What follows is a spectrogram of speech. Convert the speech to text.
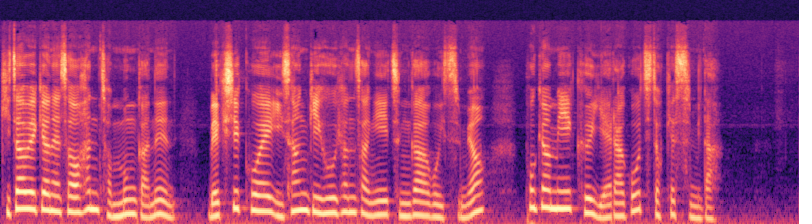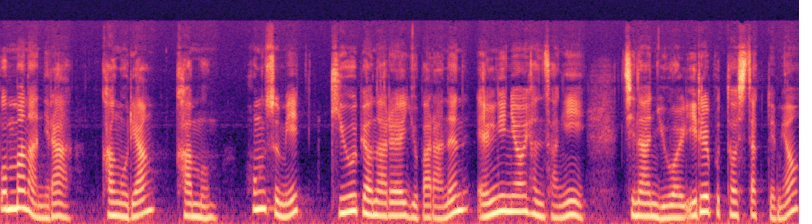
기자회견에서 한 전문가는 멕시코의 이상기후 현상이 증가하고 있으며 폭염이 그 예라고 지적했습니다. 뿐만 아니라 강우량, 가뭄, 홍수 및 기후 변화를 유발하는 엘니뇨 현상이 지난 6월 1일부터 시작되며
